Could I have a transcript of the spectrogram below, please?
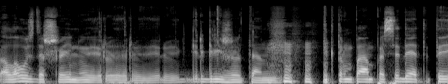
alaus dešrainių ir, ir, ir, ir grįžo ten tik trumpam pasidėti. Tai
